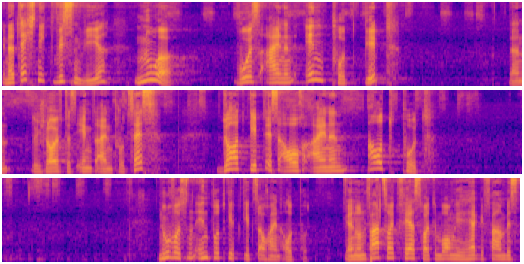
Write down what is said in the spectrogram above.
In der Technik wissen wir, nur wo es einen Input gibt, dann durchläuft das irgendeinen Prozess. Dort gibt es auch einen Output. Nur wo es einen Input gibt, gibt es auch einen Output. Wenn du ein Fahrzeug fährst, heute Morgen hierher gefahren bist,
